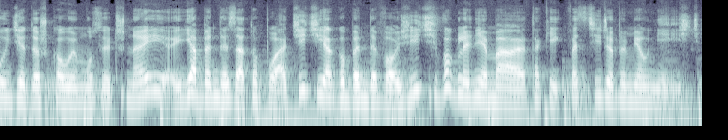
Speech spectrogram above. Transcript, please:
pójdzie do szkoły muzycznej, ja będę za to płacić, ja go będę wozić. W ogóle nie ma takiej kwestii, żeby miał nie iść.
